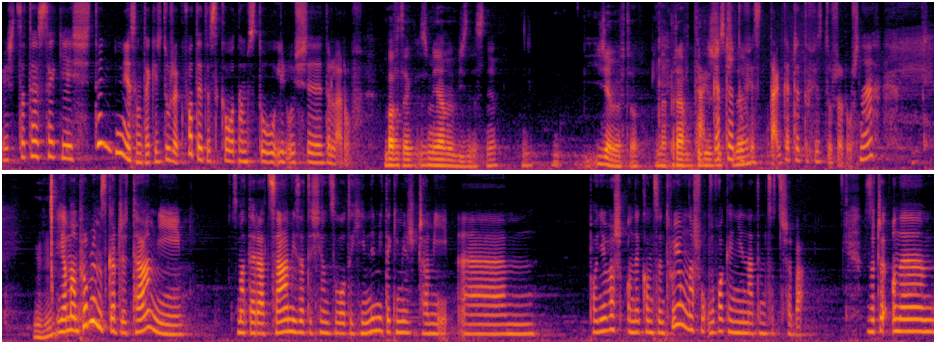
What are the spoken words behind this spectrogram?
Wiesz co, to jest jakieś, to nie są to jakieś duże kwoty, to jest około tam 100 iluś y, dolarów. Bartek, zmieniamy biznes, nie? Idziemy w to. Naprawdę Tak, takie gadżetów sprzedają? jest, tak, gadżetów jest dużo różnych. Mhm. Ja mam problem z gadżetami, z materacami za 1000 zł, innymi takimi rzeczami, ponieważ one koncentrują naszą uwagę nie na tym, co trzeba. Znaczy, one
